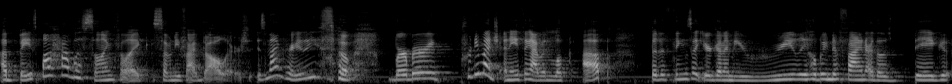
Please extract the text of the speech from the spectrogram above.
A baseball hat was selling for like $75. Isn't that crazy? So Burberry, pretty much anything I would look up, but the things that you're gonna be really hoping to find are those big,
